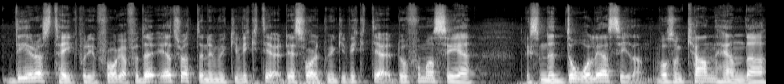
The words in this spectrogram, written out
deras take på din fråga, för det, jag tror att den är mycket viktigare. Det är svaret mycket viktigare. Då får man se liksom den dåliga sidan, vad som kan hända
